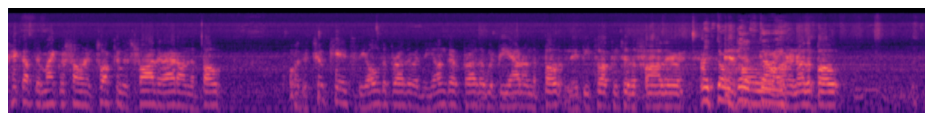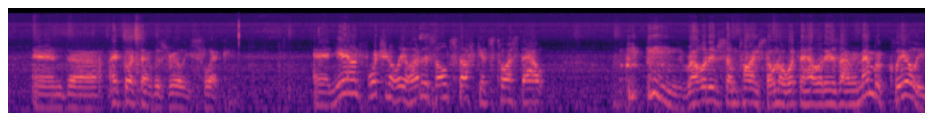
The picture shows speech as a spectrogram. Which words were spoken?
pick up the microphone and talk to his father out on the boat. Or the two kids, the older brother and the younger brother, would be out on the boat and they'd be talking to the father I thought at this home or on another boat. And uh, I thought that was really slick. And yeah, unfortunately, a lot of this old stuff gets tossed out. Relatives sometimes don't know what the hell it is. I remember clearly,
